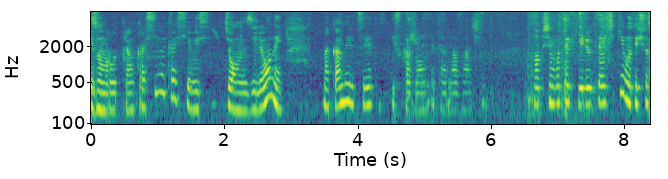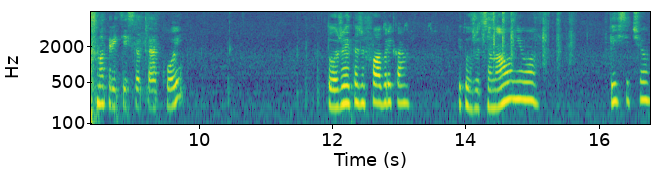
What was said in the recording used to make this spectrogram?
изумруд. Прям красивый-красивый, темно-зеленый. На камере цвет искажен. Это однозначно. В общем, вот такие рюкзачки. Вот еще смотрите, есть вот такой тоже это же фабрика. И тоже цена у него тысячу.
